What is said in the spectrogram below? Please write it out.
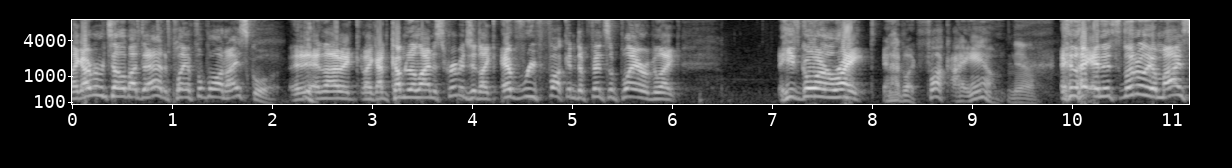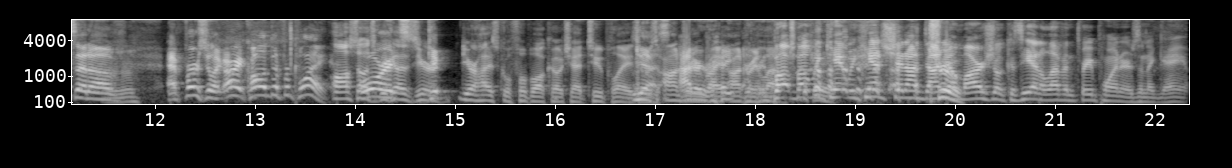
like I remember telling my dad playing football in high school, and, and like, like I'd come to the line of scrimmage, and like every fucking defensive player would be like, "He's going right," and I'd be like, "Fuck, I am." Yeah. And like, and it's literally a mindset of. Mm-hmm. At first, you're like, all right, call a different play. Also, it's Or because your get- your high school football coach had two plays. Yes, it was Andre Andre right, right, Andre Andre left. But but we can't we can't shit on True. Donyell Marshall because he had 11 three pointers in a game.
